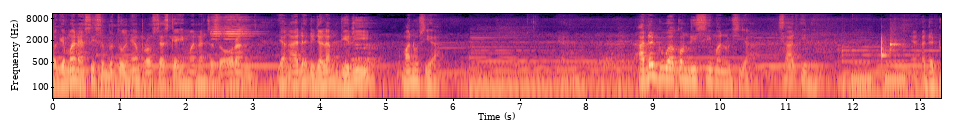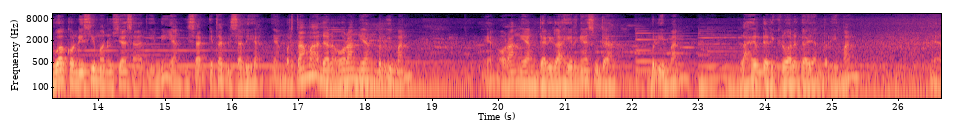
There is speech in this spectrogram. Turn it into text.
bagaimana sih sebetulnya proses keimanan seseorang yang ada di dalam diri manusia. Ada dua kondisi manusia saat ini. Ya, ada dua kondisi manusia saat ini yang bisa kita bisa lihat. Yang pertama adalah orang yang beriman. Ya orang yang dari lahirnya sudah beriman lahir dari keluarga yang beriman ya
